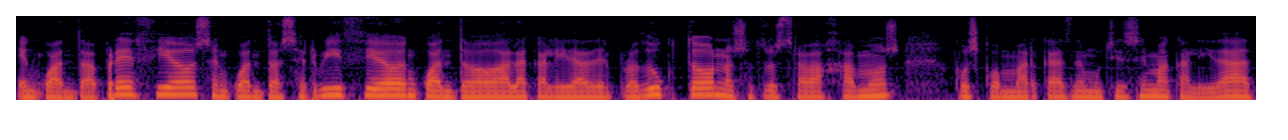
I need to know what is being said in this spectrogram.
En cuanto a precios, en cuanto a servicio, en cuanto a la calidad del producto, nosotros trabajamos pues con marcas de muchísima calidad.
